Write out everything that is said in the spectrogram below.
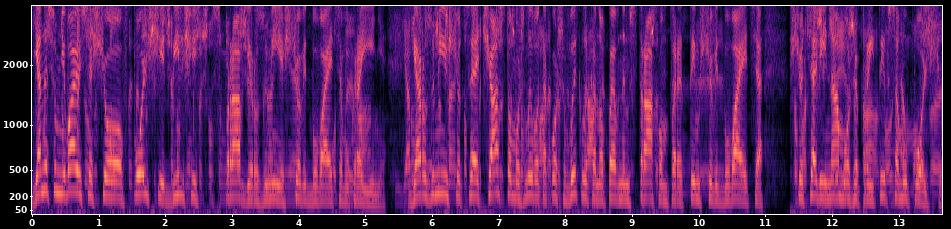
Я не сумніваюся, що в Польщі більшість справді розуміє, що відбувається в Україні. Я розумію, що це часто можливо також викликано певним страхом перед тим, що відбувається, що ця війна може прийти в саму Польщу.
